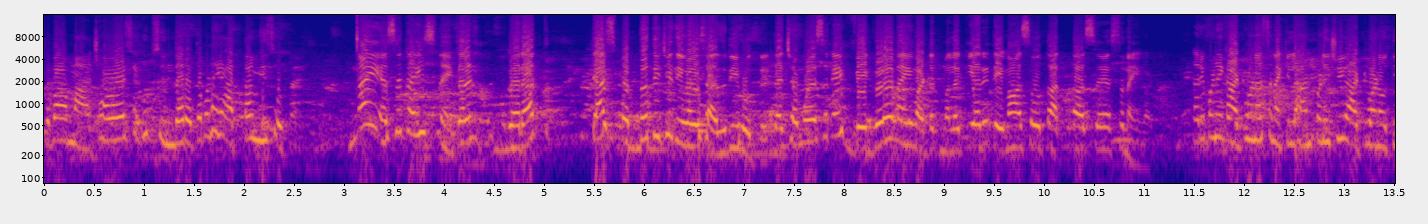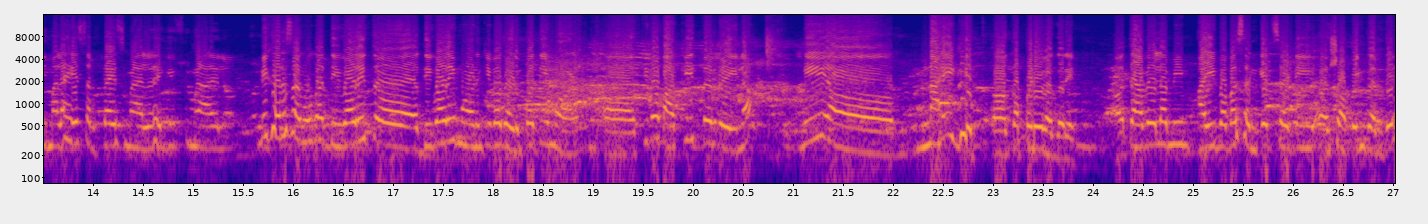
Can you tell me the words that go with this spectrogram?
की बा माझ्या वेळेस हे खूप सुंदर होतं पण हे आता मिस होतं. नाही असं काहीच नाही. कारण घरात त्याच पद्धतीची दिवाळी साजरी होते. त्याच्यामुळे असं काही वेगळं नाही वाटत मला की अरे तेव्हा असं होतं आत्ता असं आहे असं नाही वाटत. तरी पण एक आठवण असं ना की लहानपणीची आठवण होती. मला हे सरप्राईज मिळालं हे गिफ्ट मिळालेलं. मी खरं सांगू का दिवाळीत अं, दिवाळी म्हण किंवा गणपती म्हण अं, किंवा बाकी इतर वेळी ना मी अं, नाही घेत अं, कपडे वगैरे. अं, त्यावेळेला मी आई बाबा संकेतसाठी शॉपिंग करते.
